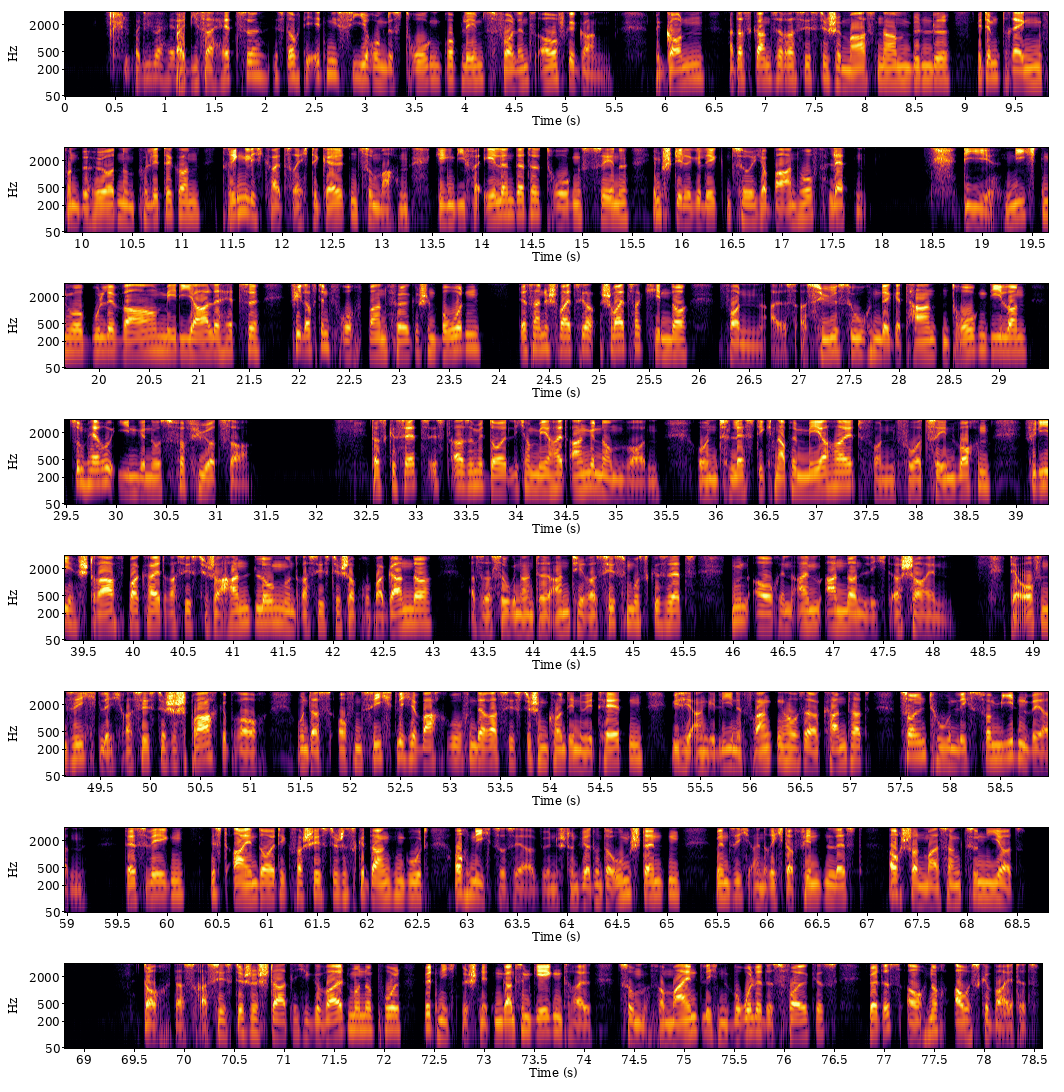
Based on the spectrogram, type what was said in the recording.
Bei dieser, Bei dieser Hetze ist auch die Ethnisierung des Drogenproblems vollends aufgegangen. Begonnen hat das ganze rassistische Maßnahmenbündel mit dem Drängen von Behörden und Politikern, Dringlichkeitsrechte geltend zu machen gegen die verelendete Drogenszene im stillgelegten Zürcher Bahnhof Letten. Die nicht nur boulevardmediale Hetze fiel auf den fruchtbaren völkischen Boden, der seine Schweizer, Schweizer Kinder von als Asylsuchende getarnten Drogendealern zum Heroingenuss verführt sah. Das Gesetz ist also mit deutlicher Mehrheit angenommen worden und lässt die knappe Mehrheit von vor zehn Wochen für die Strafbarkeit rassistischer Handlungen und rassistischer Propaganda, also das sogenannte Antirassismusgesetz, nun auch in einem anderen Licht erscheinen. Der offensichtlich rassistische Sprachgebrauch und das offensichtliche Wachrufen der rassistischen Kontinuitäten, wie sie Angeline Frankenhauser erkannt hat, sollen tunlichst vermieden werden. Deswegen ist eindeutig faschistisches Gedankengut auch nicht so sehr erwünscht und wird unter Umständen, wenn sich ein Richter finden lässt, auch schon mal sanktioniert. Doch das rassistische staatliche Gewaltmonopol wird nicht beschnitten, ganz im Gegenteil, zum vermeintlichen Wohle des Volkes wird es auch noch ausgeweitet.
